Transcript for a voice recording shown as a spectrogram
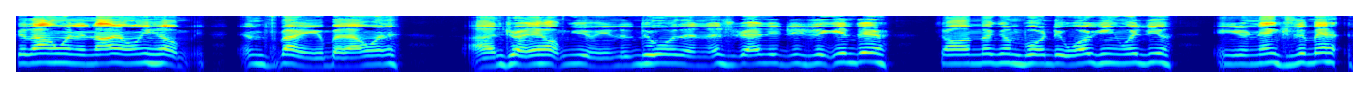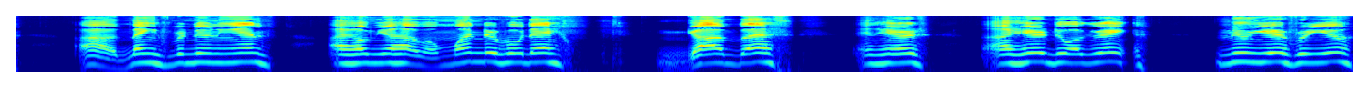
Cause I wanna not only help inspire you, but I wanna uh, try to help you in the tools and the strategies to get there. So I'm looking forward to working with you in your next event. Uh, thanks for tuning in. I hope you have a wonderful day. God bless. And here's, uh, here to a great new year for you.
